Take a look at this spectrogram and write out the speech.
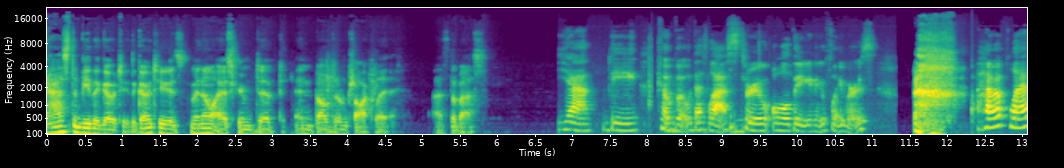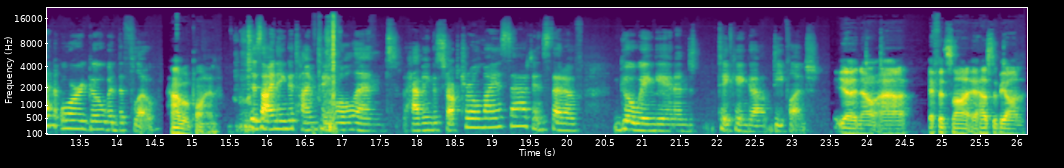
It has to be the go-to. The go-to is vanilla ice cream dipped in Belgium chocolate. That's the best. Yeah, the combo that lasts through all the new flavors. Have a plan or go with the flow? Have a plan. Designing a timetable and having a structural mindset instead of going in and taking a deep plunge. Yeah, no. Uh, if it's not, it has to be on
